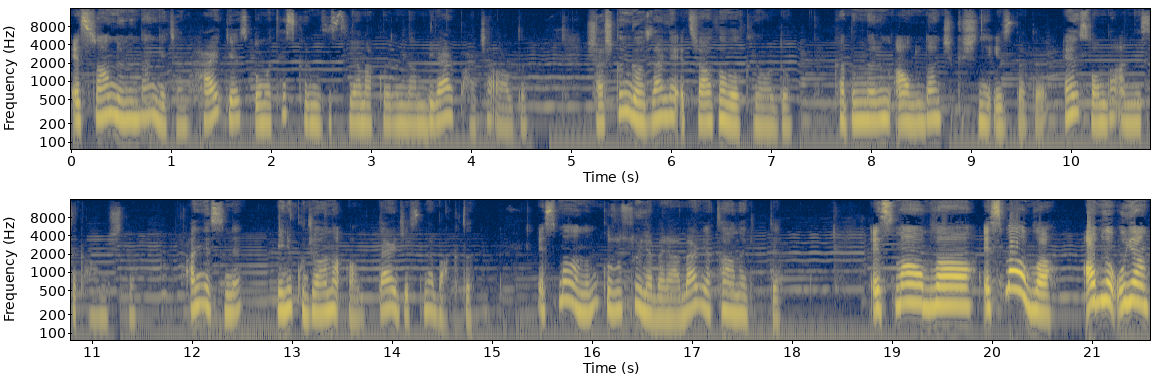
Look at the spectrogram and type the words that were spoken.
Esra'nın önünden geçen herkes domates kırmızısı yanaklarından birer parça aldı. Şaşkın gözlerle etrafa bakıyordu. Kadınların avludan çıkışını izledi. En sonda annesi kalmıştı. Annesine beni kucağına al dercesine baktı. Esma Hanım kuzusuyla beraber yatağına gitti. Esma abla, Esma abla, abla uyan,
